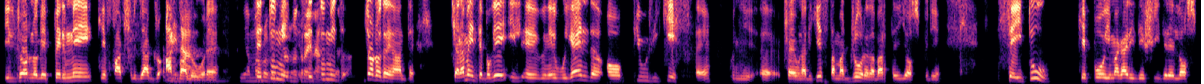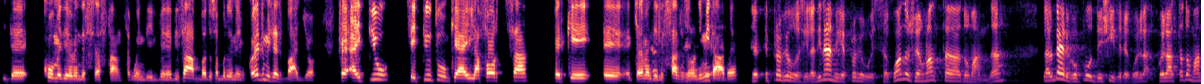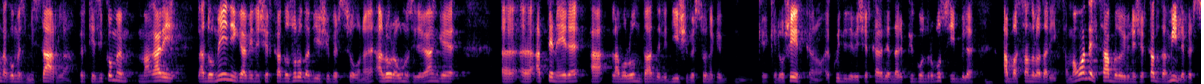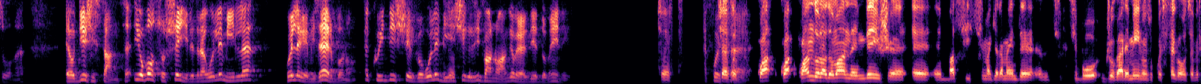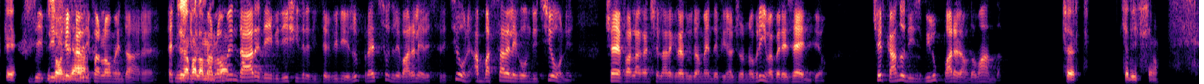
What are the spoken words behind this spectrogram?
il giorno che per me che faccio il viaggio ha valore. Se tu, mi, se tu mi giorno trainante, chiaramente poiché il, eh, nel weekend ho più richieste, quindi eh, c'è una richiesta maggiore da parte degli ospiti, sei tu che puoi magari decidere l'ospite come deve vendersi la stanza, quindi il venerdì, sabato, sabato, domenica. Correggimi se sbaglio, cioè hai più, sei più tu che hai la forza perché eh, chiaramente le stanze sono limitate. È, è, proprio così, la dinamica è proprio questa. Quando c'è un'alta domanda, l'albergo può decidere quella, quell'alta domanda come smistarla, perché siccome magari la domenica viene cercato solo da 10 persone, allora uno si deve anche eh, eh attenere alla volontà delle 10 persone che, che, che, lo cercano e quindi deve cercare di andare più incontro possibile abbassando la tariffa. Ma quando è il sabato che viene cercato da 1000 persone e ho 10 stanze, io posso scegliere tra quelle 1000 quelle che mi servono e quindi scelgo quelle 10 che si fanno anche venerdì e domenica. Certo. Certo, è... qua, qua, quando la domanda invece è, è bassissima, chiaramente eh, si, si, può giocare meno su queste cose perché De- bisogna... devi cercare di farla aumentare. E bisogna farla aumentare. farla aumentare devi decidere di intervenire sul prezzo, di levare le restrizioni, abbassare le condizioni, cioè farla cancellare gratuitamente fino al giorno prima, per esempio, cercando di sviluppare la domanda. Certo, chiarissimo.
